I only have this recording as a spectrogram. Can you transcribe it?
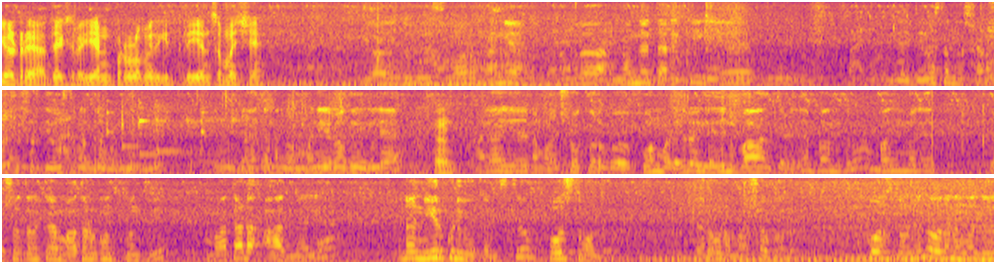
ಹೇಳ್ರಿ ಅಧ್ಯಕ್ಷರು ಏನು ಪ್ರಾಬ್ಲಮ್ ಇದಕ್ಕಿತ್ತು ಏನು ಸಮಸ್ಯೆ? ಇದು ಸುಮಾರು ಮೊನ್ನೆ ಅಂದ್ರೆ ಹನ್ನೊಂದನೇ ತಾರೀಕಿಗೆ ಇಲ್ಲಿ ದೇವಸ್ಥಾನದ ಶರಣಬಸವೇಶ್ವರ ದೇವಸ್ಥಾನ ಹತ್ರ ಬಂದಿದ್ವಿ. ಯಾಕಂದ್ರೆ ನಮ್ಮ ಮನೆ ಇರೋದು ಇಲ್ಲೇ. ಹಾಗಾಗಿ ನಮ್ಮ ಅಶೋಕ್ ಅವ್ರಿಗೆ ಫೋನ್ ಮಾಡಿದ್ರು ಇಲ್ಲಿ ಇದೀನಿ ಬಾ ಅಂತ ಹೇಳಿದೆ. ಬಂದರು ಬಂದಮೇಲೆ ಎಷ್ಟೋ ತನಕ ಮಾತಾಡ್ಕೊಂತ ಕುಂತ್ವಿ. ಮಾತಾಡ ಆದಮೇಲೆ ಇನ್ನೂ ನೀರು ಕುಡಿಬೇಕು ಅನಿಸ್ತು ಪೋಸ್ ತೊಗೊಂಡ್ರು. ಯಾರು ನಮ್ಮ ಅಶೋಕ್ ಅವರು. ಪೋಸ್ ತೊಗೊಂಡಿದ್ದು ಅವ್ರು ನನಗೊಂದು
